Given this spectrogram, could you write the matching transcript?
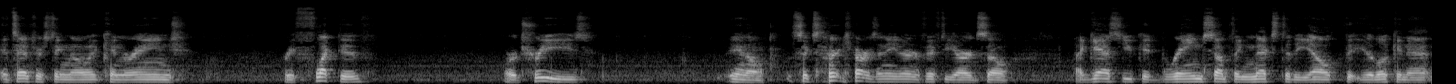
It's interesting though, it can range reflective or trees, you know, 600 yards and 850 yards. So I guess you could range something next to the elk that you're looking at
